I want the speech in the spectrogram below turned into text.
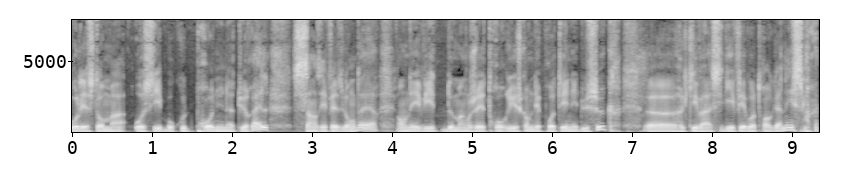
Pour l'estomac, aussi beaucoup de produits naturels, sans effet secondaire. On évite de manger trop riche comme des protéines et du sucre, euh, qui va acidifier votre organisme.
